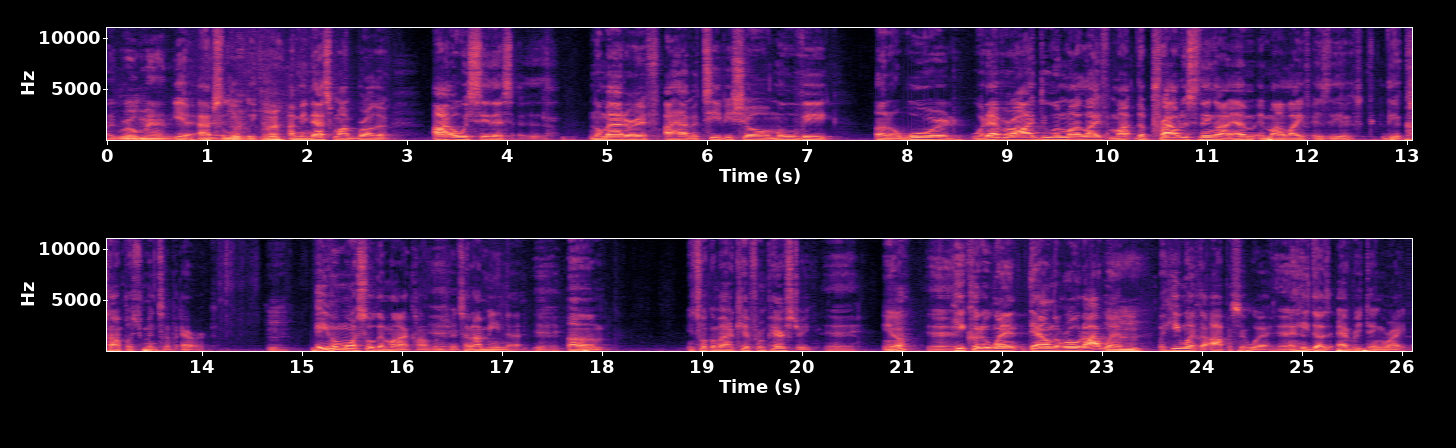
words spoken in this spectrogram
like real man Yeah, absolutely. I mean, that's my brother. I always say this uh, no matter if I have a TV show, a movie, an award, whatever I do in my life, my, the proudest thing I am in my life is the, the accomplishments of Eric. Even more so than my accomplishments, and I mean that. yeah Um, You're talking about a kid from Pear Street. yeah You know, Yeah. he could have went down the road I went, but he went the opposite way, Yeah. and he does everything right.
